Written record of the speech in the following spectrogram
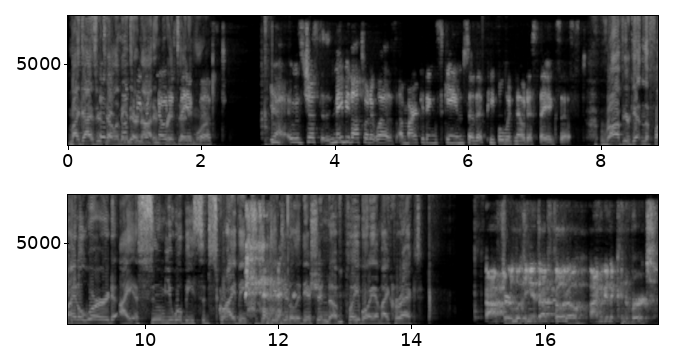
My guys are so telling me they're not in print anymore. Exist. Yeah, it was just maybe that's what it was a marketing scheme so that people would notice they exist. Rav, you're getting the final word. I assume you will be subscribing to the digital edition of Playboy. Am I correct? After looking at that photo, I'm going to convert.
